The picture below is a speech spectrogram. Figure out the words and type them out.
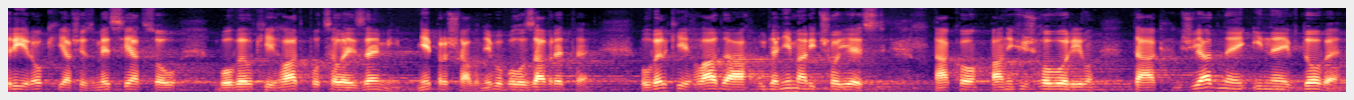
3 roky a 6 mesiacov bol veľký hlad po celej zemi. Nepršalo, nebo bolo zavreté. Bol veľký hlad a ľudia nemali čo jesť. A ako pán Ježiš hovoril, tak k žiadnej inej vdove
